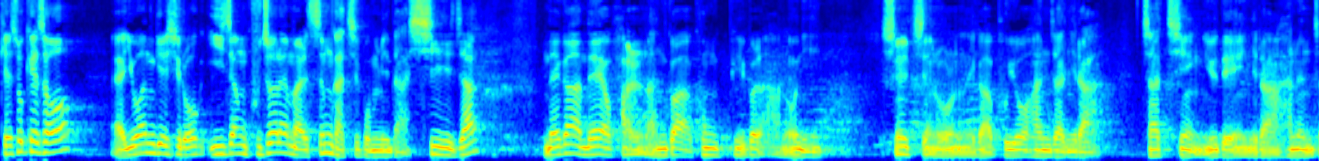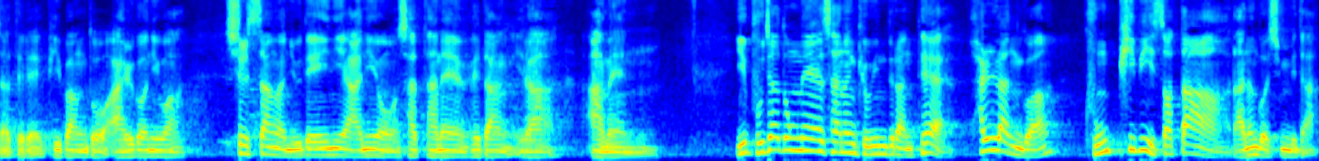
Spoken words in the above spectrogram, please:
계속해서 요한계시록 2장 9절의 말씀 같이 봅니다. 시작. 내가 내 환란과 궁핍을 아노니 실제로 내가 부요한 자니라 자칭 유대인이라 하는 자들의 비방도 알거니와 실상은 유대인이 아니요 사탄의 회당이라 아멘. 이 부자 동네에 사는 교인들한테 환란과 궁핍이 있었다라는 것입니다.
